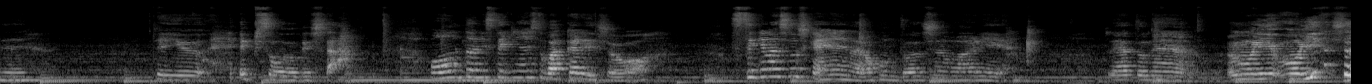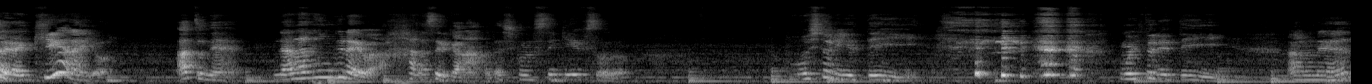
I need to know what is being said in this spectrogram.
ねっていうエピソードでした。本当に素敵な人ばっかりでしょ。素敵な人しかいないのよ本当私の周り。であとねもういもう言い出したらキリがないよ。あとね7人ぐらいは話せるかな私この素敵エピソード。もう一人言っていい？もう一人言っていい？あのね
